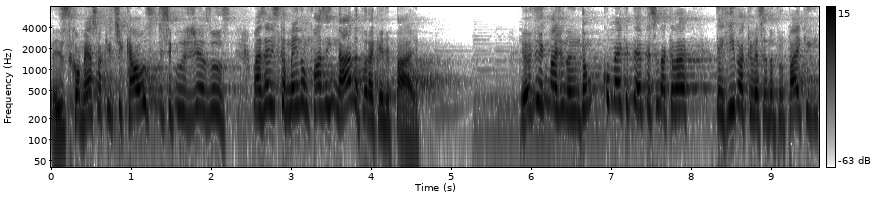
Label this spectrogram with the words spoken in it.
Eles começam a criticar os discípulos de Jesus, mas eles também não fazem nada por aquele pai. Eu fico imaginando, então, como é que deve ter sido aquela terrível cena para o pai que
